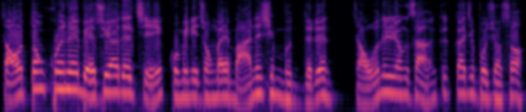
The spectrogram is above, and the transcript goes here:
자, 어떤 코인을 매수해야 될지 고민이 정말 많으신 분들은 자, 오늘 영상 끝까지 보셔서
